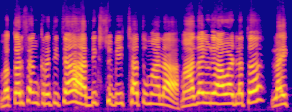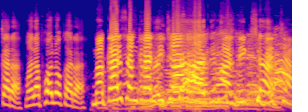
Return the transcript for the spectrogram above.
मकर संक्रांतीच्या हार्दिक शुभेच्छा तुम्हाला. माझा व्हिडिओ आवडला तर लाईक करा. मला फॉलो करा. मकर संक्रांतीच्या हार्दिक हार्दिक शुभेच्छा.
